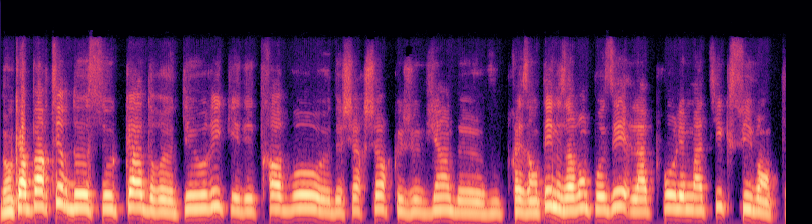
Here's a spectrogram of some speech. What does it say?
Donc, à partir de ce cadre théorique et des travaux de chercheurs que je viens de vous présenter, nous avons posé la problématique suivante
